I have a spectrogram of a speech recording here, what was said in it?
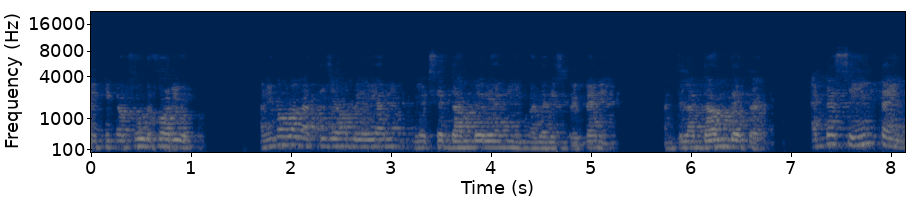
making a food for you. आणि मग बघा ती जेव्हा बिर्याणी लेट से दम बिर्याणी मदर इज प्रिपेअरिंग आणि तिला दम देतोय. At the same time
